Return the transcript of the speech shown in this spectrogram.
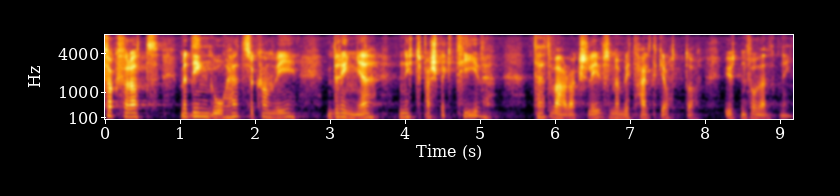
Takk for at med din godhet så kan vi bringe nytt perspektiv til et hverdagsliv som er blitt helt grått og uten forventning.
